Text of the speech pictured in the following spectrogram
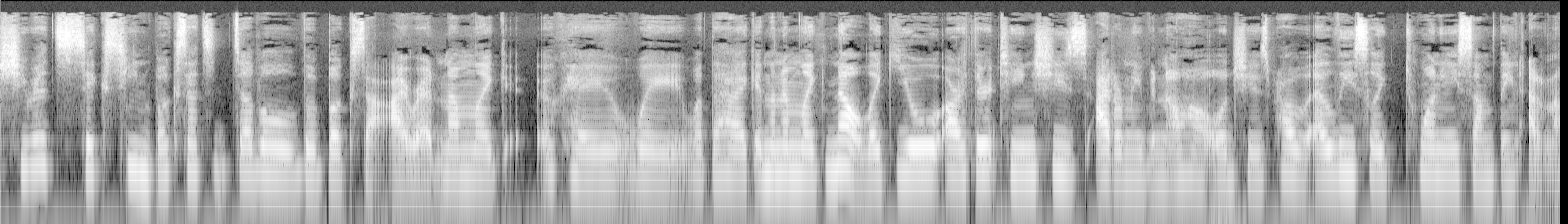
she read 16 books that's double the books that I read and I'm like okay wait what the heck and then I'm like no like you are 13 she's I don't even know how old she is probably at least like 20 something I don't know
